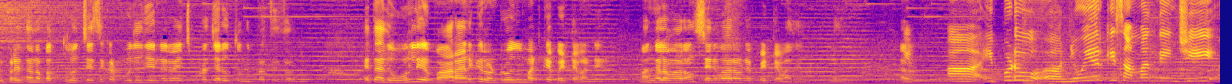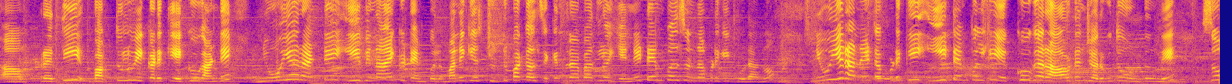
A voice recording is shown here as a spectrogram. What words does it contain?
విపరీతమైన భక్తులు వచ్చేసి ఇక్కడ పూజలు నిర్వహించుకోవడం జరుగుతుంది ప్రతి అయితే అది ఓన్లీ వారానికి రెండు రోజులు మట్టుకే పెట్టామండి. మంగళవారం శనివారం రేపు పెట్టాము అది. ఇప్పుడు న్యూ ఇయర్కి సంబంధించి ప్రతి భక్తులు ఇక్కడికి ఎక్కువగా అంటే న్యూ ఇయర్ అంటే ఈ వినాయక టెంపుల్ మనకి చుట్టుపక్కల సికింద్రాబాద్లో ఎన్ని టెంపుల్స్ ఉన్నప్పటికీ కూడాను న్యూ ఇయర్ అనేటప్పటికి ఈ టెంపుల్కి ఎక్కువగా రావడం జరుగుతూ ఉంటుంది. సో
